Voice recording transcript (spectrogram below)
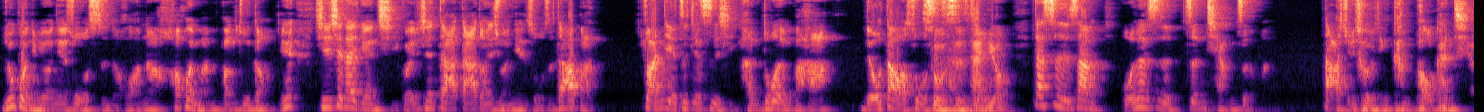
如果你没有念硕士的话，那它会蛮帮助到你。因为其实现在有点奇怪，因为现在大家大家都很喜欢念硕士，大家把专业这件事情，很多人把它留到硕士硕士才用。但事实上，我认识的真强者们，大学就已经干爆干强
